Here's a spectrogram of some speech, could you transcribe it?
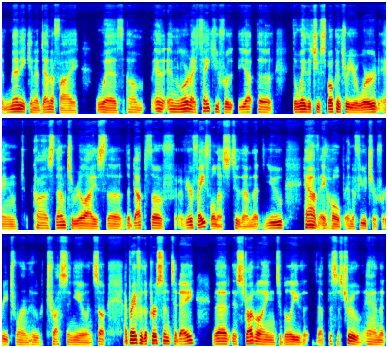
many can identify with. Um, and, and Lord, I thank you for yet the the way that you've spoken through your word and caused them to realize the the depth of, of your faithfulness to them that you have a hope and a future for each one who trusts in you and so i pray for the person today that is struggling to believe that, that this is true and that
